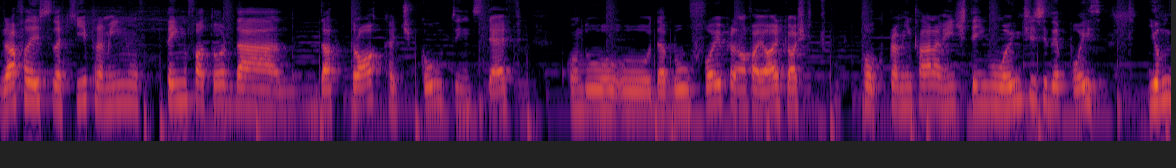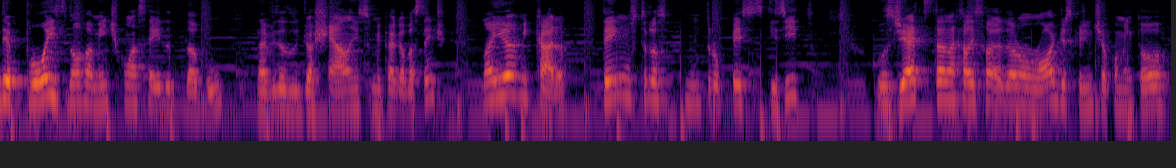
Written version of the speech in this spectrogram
já falei isso daqui, pra mim tem o fator da, da troca de coaching staff quando o, Dabu foi pra Nova York. Eu acho que, tipo, pô, pra mim claramente tem um antes e depois, e um depois novamente com a saída do Dabu na vida do Josh Allen, isso me pega bastante. Miami, cara, tem uns tro um tropeço esquisito. Os Jets tá naquela história do Aaron Rodgers que a gente já comentou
